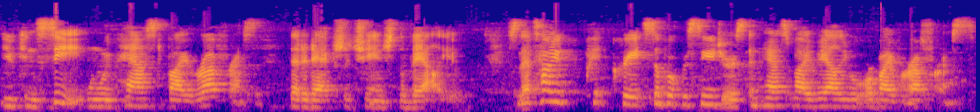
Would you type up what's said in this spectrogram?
You can see when we passed by reference that it actually changed the value. So that's how you create simple procedures and pass by value or by reference.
